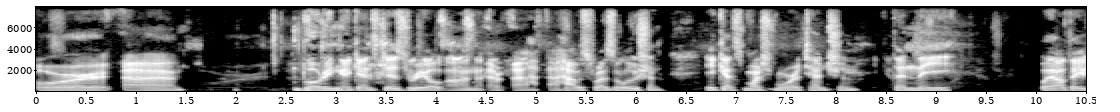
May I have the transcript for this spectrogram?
or uh, voting against Israel on a, a, House resolution, it gets much more attention than the well, the,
